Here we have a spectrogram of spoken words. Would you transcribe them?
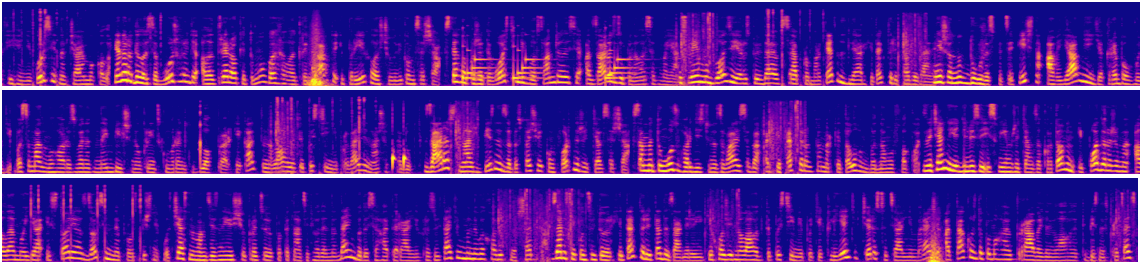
офігенні курси, і навчаємо колег. Я народилася в Ужгороді, але три роки тому виграла грін-карту і переїхала з чоловіком в США. Встигла пожити в Остіні, в Лос-Анджелесі, а зараз зупинилася в Майамі. У своєму блозі я розповідаю все про маркетинг для архітекторів та дизайнерів. Ніша ну дуже специфічна, а в ній як риба в воді, бо сама змогла розвинути найбільший на українському ринку блог про архікад та налагодити постійні продажі наших продуктів. Зараз наш бізнес забезпечує комфортне життя в США. Саме тому з гордістю називаю себе архітектором та маркетологом в одному флаконі. Звичайно, я ділюся і своїм життям за кордоном, і подорожами, але моя історія зовсім не про успішний путь. Чесно вам зізнаю, що працюю по 15 годин на день, бо досягати реальних результатів мене виходить лише так. Зараз я консультую архітекторів та дизайнерів, які хочуть налагодити постійний потік клієнтів через соціальні мережі, а також допомагаю правильно налагодити бізнес-процес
